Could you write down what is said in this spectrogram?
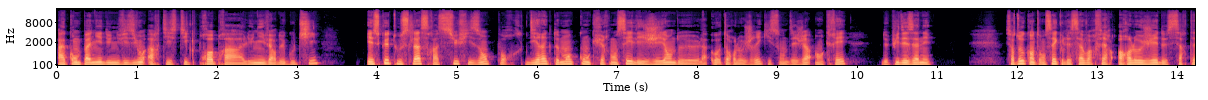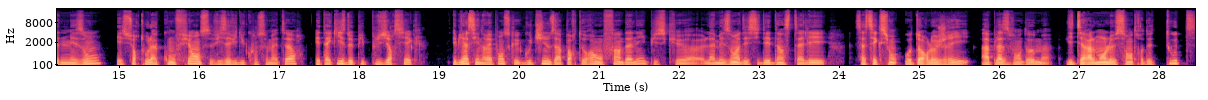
accompagnés d'une vision artistique propre à l'univers de Gucci, est-ce que tout cela sera suffisant pour directement concurrencer les géants de la haute horlogerie qui sont déjà ancrés depuis des années? Surtout quand on sait que le savoir-faire horloger de certaines maisons, et surtout la confiance vis-à-vis du consommateur, est acquise depuis plusieurs siècles. Eh bien, c'est une réponse que Gucci nous apportera en fin d'année, puisque euh, la maison a décidé d'installer sa section haute horlogerie à Place Vendôme, littéralement le centre de toutes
